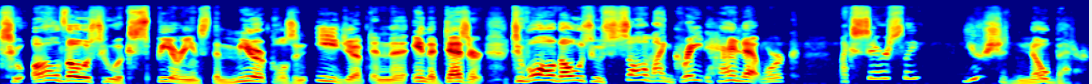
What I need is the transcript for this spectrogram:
to all those who experienced the miracles in Egypt and the, in the desert, to all those who saw my great hand at work, Like, seriously? You should know better.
